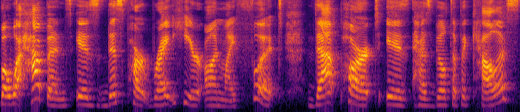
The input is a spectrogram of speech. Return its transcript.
But what happens is this part right here on my foot that part is has built up a callus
